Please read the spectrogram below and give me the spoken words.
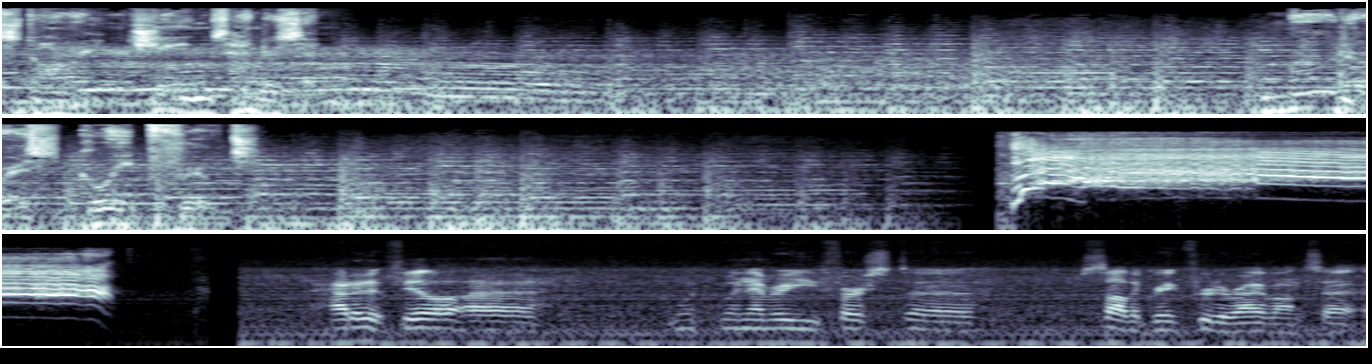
Starring James Henderson. Murderous grapefruit. How did it feel uh, wh- whenever you first uh, saw the grapefruit arrive on set?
